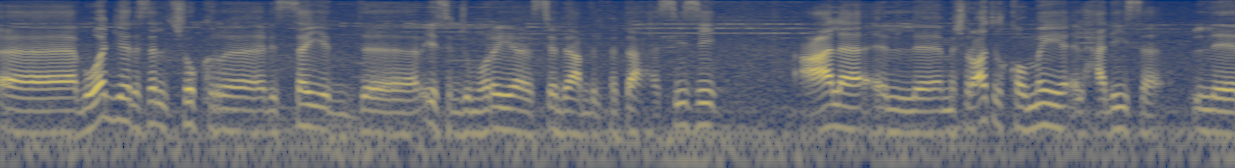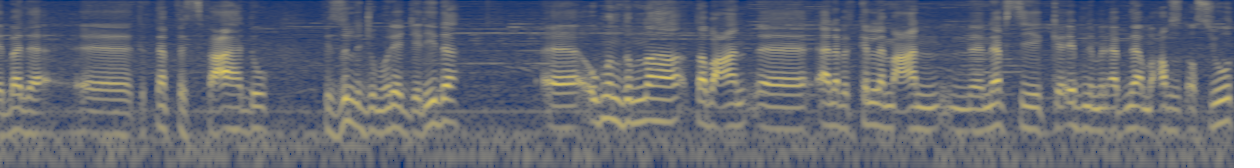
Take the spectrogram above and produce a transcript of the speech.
أه بوجه رسالة شكر للسيد رئيس الجمهورية السيد عبد الفتاح السيسي على المشروعات القومية الحديثة اللي بدأ أه تتنفذ في عهده في ظل الجمهورية الجديدة. ومن ضمنها طبعا أنا بتكلم عن نفسي كابن من أبناء محافظة أسيوط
